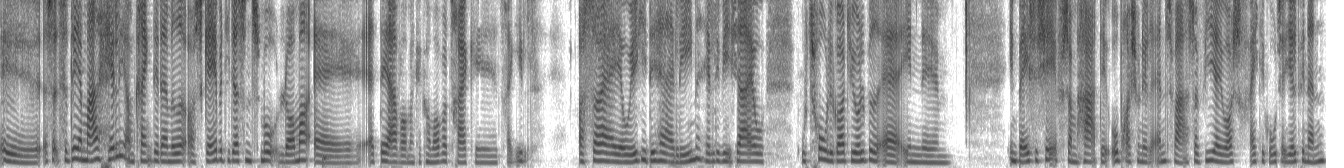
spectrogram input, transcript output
Øh, så, så det er jeg meget heldig omkring det der med at skabe de der sådan små lommer af, af der, hvor man kan komme op og trække, øh, trække ilt. Og så er jeg jo ikke i det her alene, heldigvis. Jeg er jo utrolig godt hjulpet af en, øh, en basechef, som har det operationelle ansvar, så vi er jo også rigtig gode til at hjælpe hinanden.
